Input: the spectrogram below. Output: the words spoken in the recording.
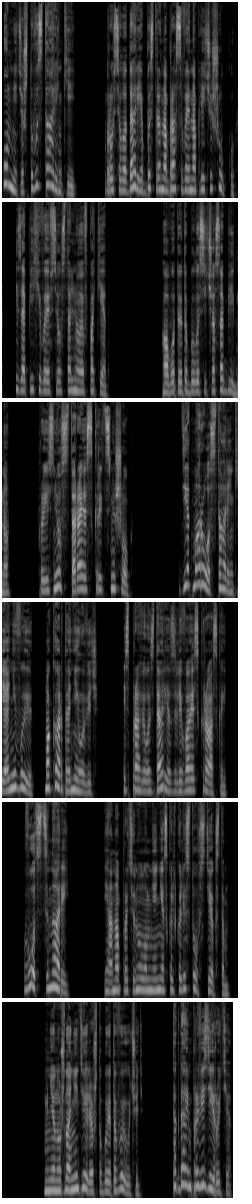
Помните, что вы старенький», — бросила Дарья, быстро набрасывая на плечи шубку и запихивая все остальное в пакет. «А вот это было сейчас обидно», произнес, стараясь скрыть смешок. «Дед Мороз старенький, а не вы, Макар Данилович», исправилась Дарья, заливаясь краской. «Вот сценарий». И она протянула мне несколько листов с текстом. «Мне нужна неделя, чтобы это выучить». «Тогда импровизируйте».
